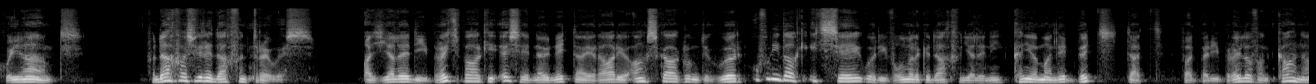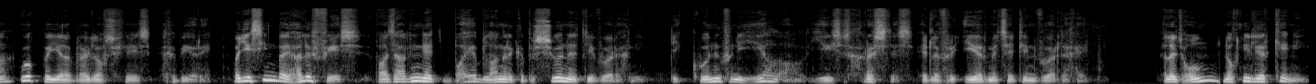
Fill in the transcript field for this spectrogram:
Goeienaand. Vandag was weer 'n dag van troues. As julle die bruidspaartjie is, het nou net na die radio aanskakel om te hoor of hulle dalk iets sê oor die wonderlike dag van julle nie. Kan jy maar net bid dat wat by die bruilof van Kana ook by julle bruilofsfees gebeur het. Wat jy sien by hulle fees, was daar nie net baie belangrike persone teenwoordig nie. Die koning van die heelal, Jesus Christus, het hulle vereer met sy teenwoordigheid. Hulle het hom nog nie leer ken nie.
